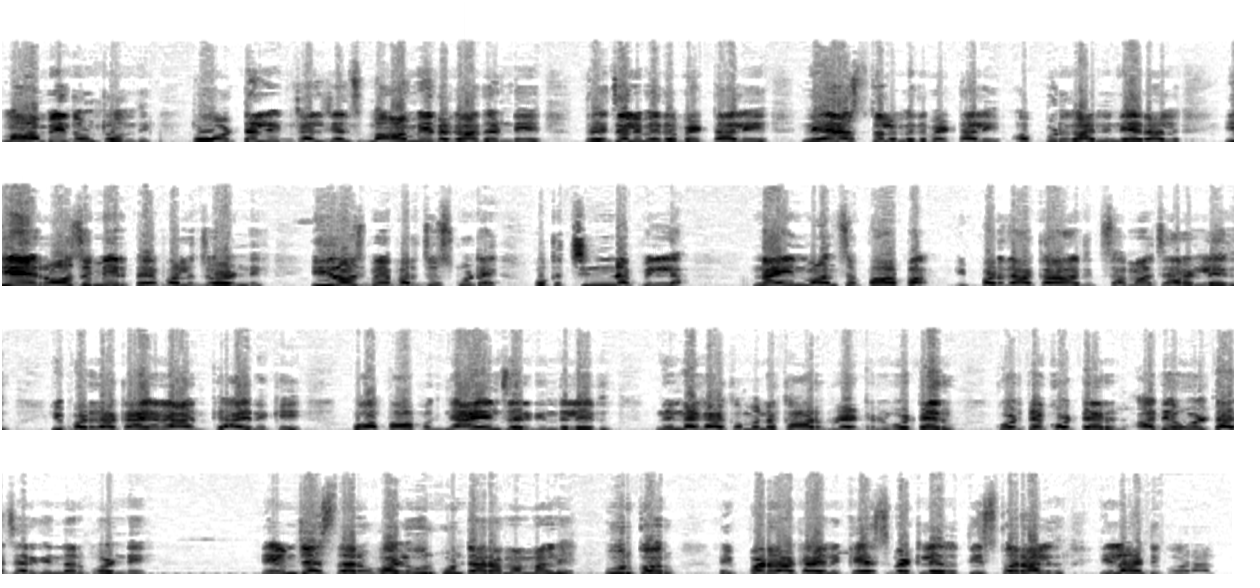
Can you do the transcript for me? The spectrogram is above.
మా మీద ఉంటుంది. టోటల్ ఇంటెలిజెన్స్ మా మీద కాదండి. ప్రజల మీద పెట్టాలి. నేరస్తుల మీద పెట్టాలి. అప్పుడు కానీ నేరాలు. ఏ రోజు మీరు పేపర్లు చూడండి? ఈ రోజు పేపర్ చూసుకుంటే ఒక చిన్న పిల్ల. నైన్ మంత్స్ పాప. ఇప్పటిదాకా అది సమాచారం లేదు. ఇప్పటిదాకా ఆయన ఆయనకి పా- పాపకు న్యాయం జరిగింది లేదు. నిన్నగాక మొన్న కార్పొరేటర్ కొట్టారు. కొడితే కొట్టారు. అదే ఉల్టా జరిగింది అనుకోండి ఏం చేస్తారు? వాళ్ళు ఊరుకుంటారా మమ్మల్ని? ఊరుకోరు. ఇప్పటిదాకా ఆయన కేసు పెట్టలేదు. తీసుకురాలేదు. ఇలాంటి ఘోరాలు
